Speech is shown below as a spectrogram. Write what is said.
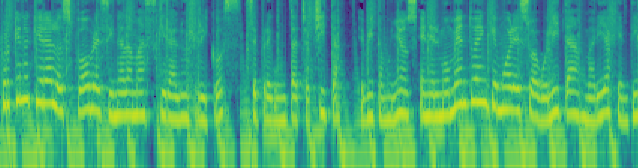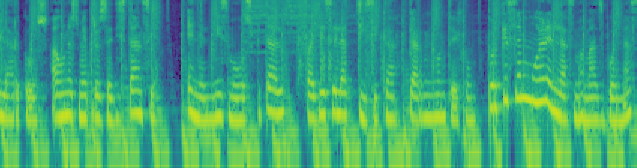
¿Por qué no quiere a los pobres y nada más quiere a los ricos? Se pregunta Chachita, Evita Muñoz, en el momento en que muere su abuelita María Gentil Arcos, a unos metros de distancia. En el mismo hospital fallece la tísica Carmen Montejo. ¿Por qué se mueren las mamás buenas?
